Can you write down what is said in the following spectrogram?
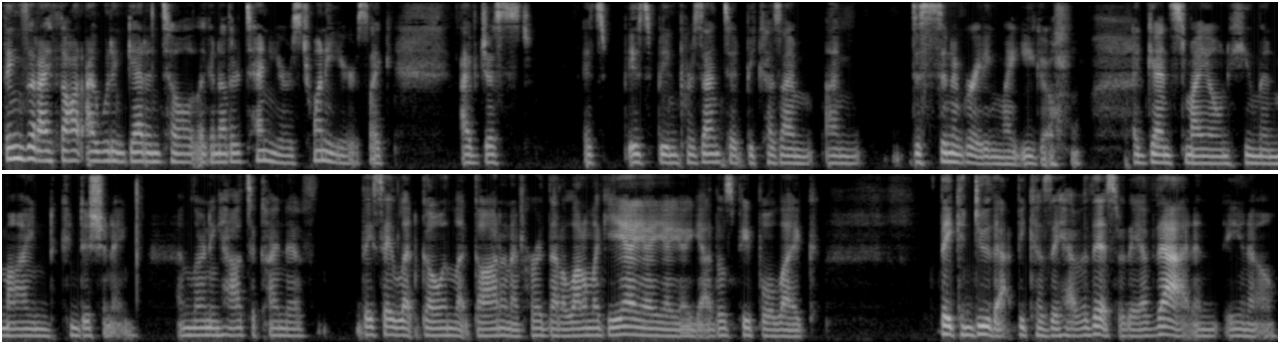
Things that I thought I wouldn't get until like another 10 years, 20 years. Like, I've just, it's, it's being presented because I'm, I'm disintegrating my ego against my own human mind conditioning. I'm learning how to kind of they say let go and let God and I've heard that a lot. I'm like, yeah, yeah, yeah, yeah, yeah. Those people like they can do that because they have this or they have that and you know,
